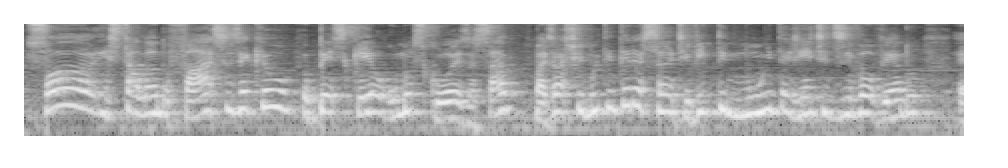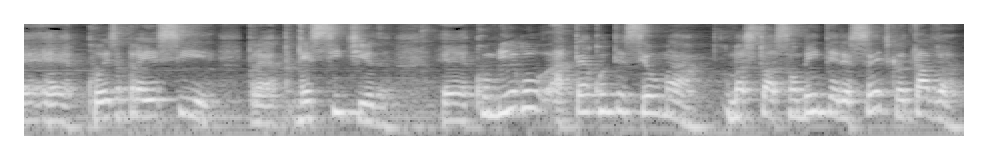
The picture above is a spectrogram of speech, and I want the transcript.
Só instalando faces é que eu, eu pesquei algumas coisas, sabe? Mas eu achei muito interessante. Vi que tem muita gente desenvolvendo é, é, coisa para esse, pra, nesse sentido. É, comigo até aconteceu uma, uma situação bem interessante que eu estava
